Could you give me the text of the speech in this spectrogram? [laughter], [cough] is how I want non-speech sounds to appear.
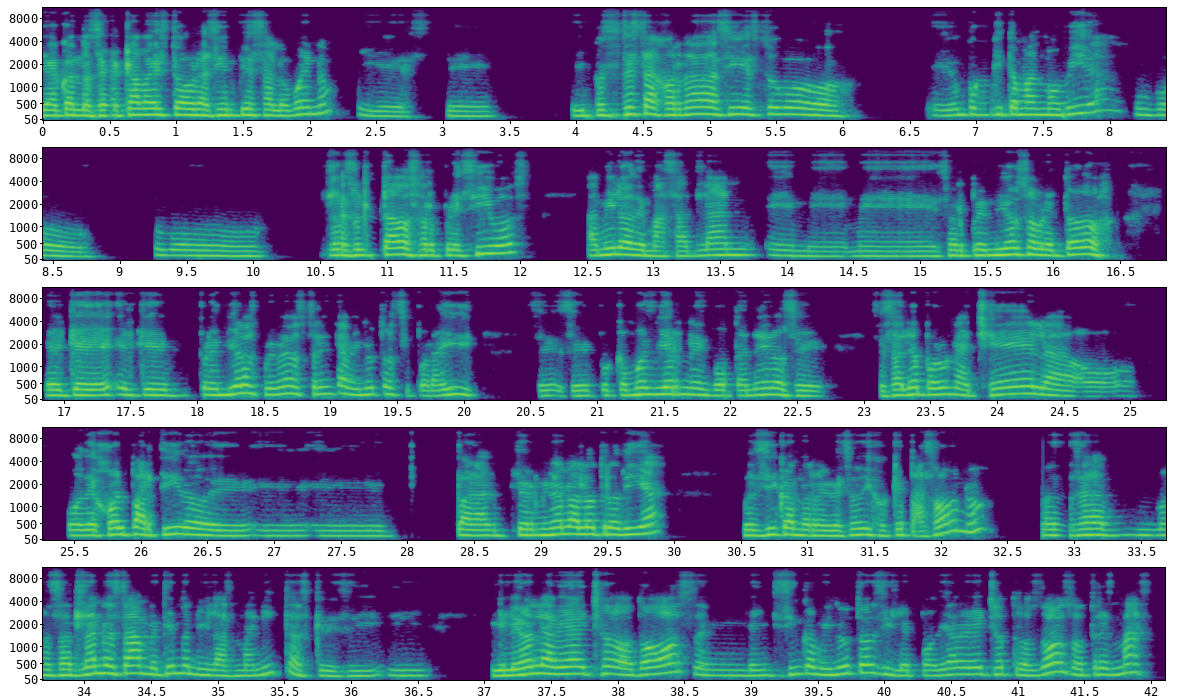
ya cuando se acaba esto, ahora sí empieza lo bueno. Y este, y pues esta jornada sí estuvo eh, un poquito más movida, hubo, hubo resultados sorpresivos. A mí lo de Mazatlán eh, me, me, sorprendió sobre todo el que, el que prendió los primeros 30 minutos y por ahí, se, se, como es viernes botanero, se, se salió por una chela o, o dejó el partido eh, eh, eh, para terminarlo al otro día, pues sí, cuando regresó dijo, ¿qué pasó, no? O sea, Mazatlán no estaba metiendo ni las manitas, Cris, y, León le había hecho dos en 25 minutos y le podía haber hecho otros dos o tres más.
